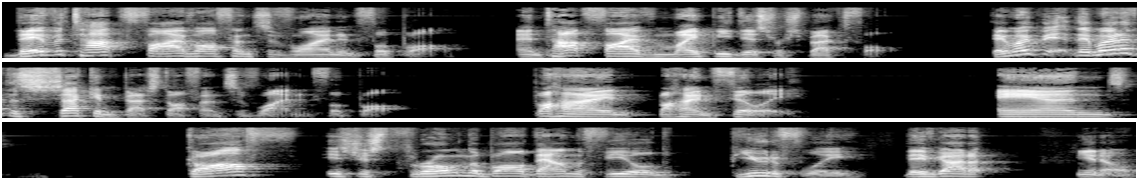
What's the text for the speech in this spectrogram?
they have a top five offensive line in football, and top five might be disrespectful. They might be. They might have the second best offensive line in football behind behind Philly. And Goff is just throwing the ball down the field beautifully. They've got a, you know,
